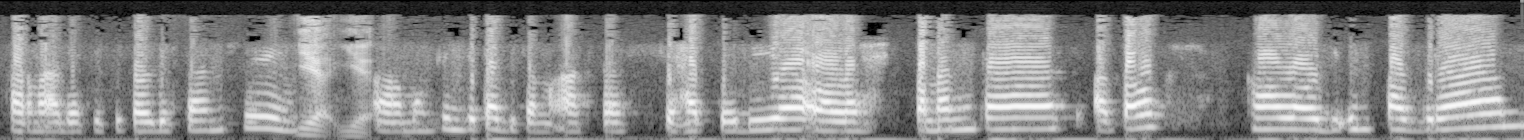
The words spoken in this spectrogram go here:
karena ada physical distancing. Iya, iya. Uh, mungkin kita bisa mengakses Sehatpedia oleh Kemenkes atau kalau di Instagram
